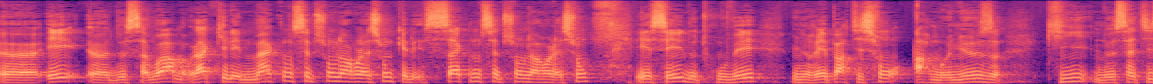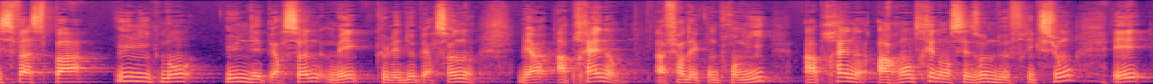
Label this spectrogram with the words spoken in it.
euh, et euh, de savoir bah, quelle est ma conception de la relation, quelle est sa conception de la relation et essayer de trouver une répartition harmonieuse qui ne satisfasse pas uniquement une des personnes, mais que les deux personnes eh bien, apprennent à faire des compromis, apprennent à rentrer dans ces zones de friction et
